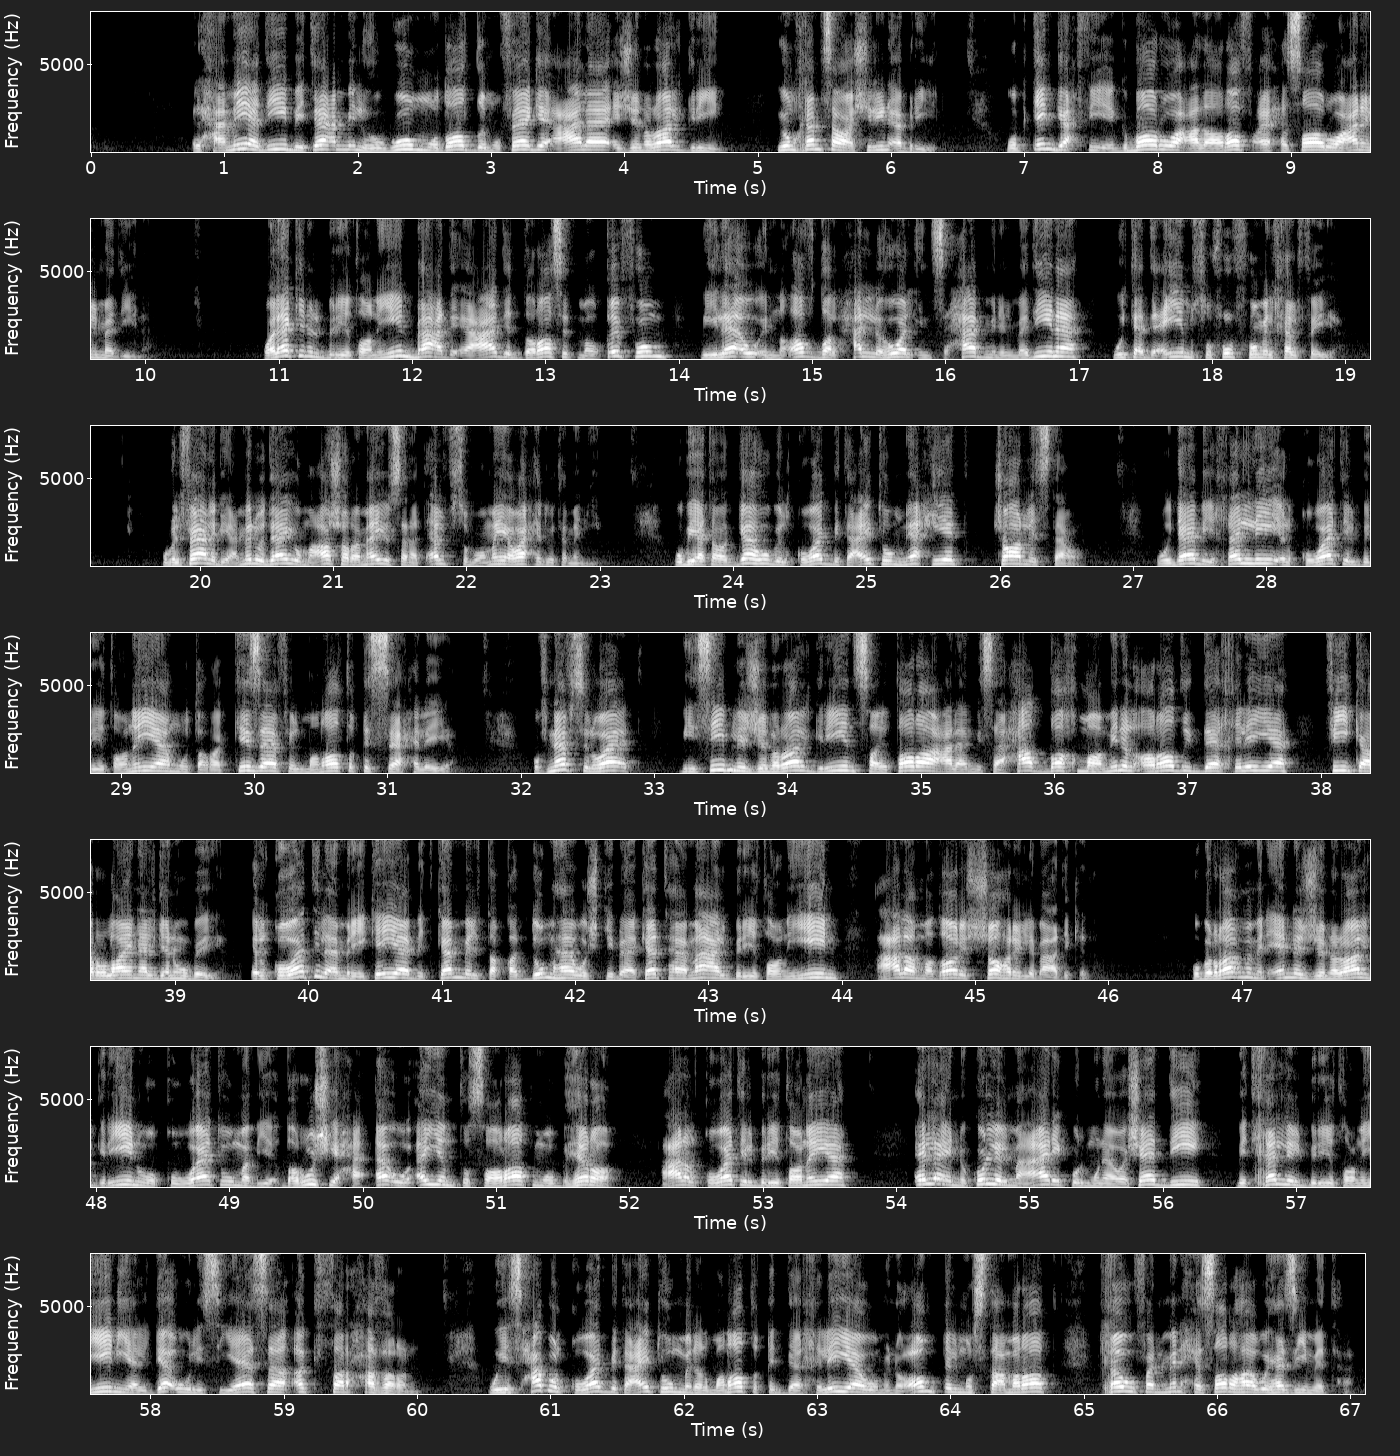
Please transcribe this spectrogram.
الحامية دي بتعمل هجوم مضاد مفاجئ على الجنرال جرين يوم 25 أبريل وبتنجح في إجباره على رفع حصاره عن المدينة. ولكن البريطانيين بعد إعادة دراسة موقفهم بيلاقوا إن أفضل حل هو الانسحاب من المدينة وتدعيم صفوفهم الخلفية. وبالفعل بيعملوا ده يوم 10 مايو سنة 1781 وبيتوجهوا بالقوات بتاعتهم ناحية تشارلز تاون وده بيخلي القوات البريطانية متركزة في المناطق الساحلية. وفي نفس الوقت بيسيب للجنرال جرين سيطرة على مساحات ضخمة من الأراضي الداخلية في كارولاينا الجنوبية. القوات الأمريكية بتكمل تقدمها واشتباكاتها مع البريطانيين على مدار الشهر اللي بعد كده. وبالرغم من أن الجنرال جرين وقواته ما بيقدروش يحققوا أي انتصارات مبهرة على القوات البريطانية إلا أن كل المعارك والمناوشات دي بتخلي البريطانيين يلجأوا لسياسة أكثر حذراً. ويسحبوا القوات بتاعتهم من المناطق الداخلية ومن عمق المستعمرات خوفا من حصارها وهزيمتها.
